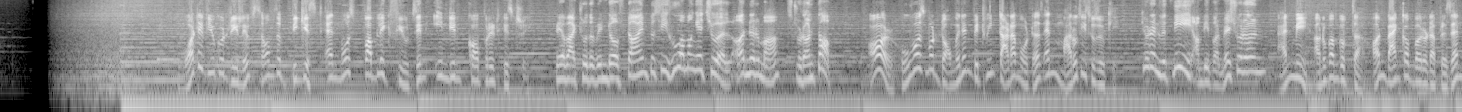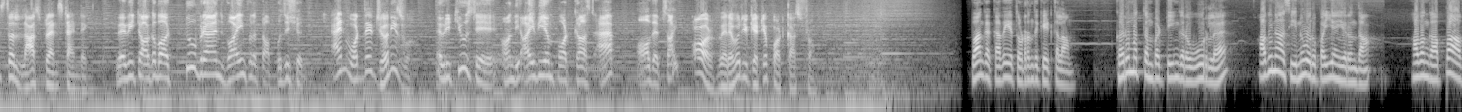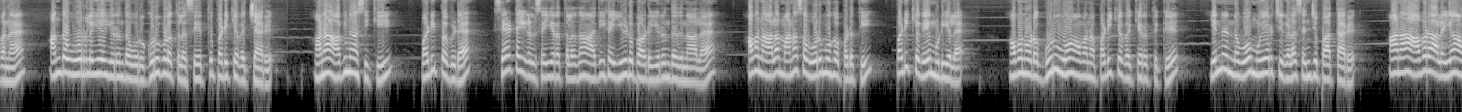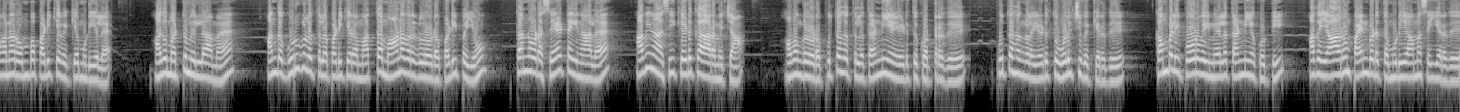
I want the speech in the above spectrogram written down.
What if you could relive some of the biggest and most public feuds in Indian corporate history? Peer back through the window of time to see who among HUL or Nirma stood on top. Or who was more dominant between Tata Motors and Maruti Suzuki? Tune in with me, Ambi Parmeshwaran, And me, Anupam Gupta, on Bank of Baroda presents The Last Brand Standing where we talk about two brands vying for the top position. and what their journeys were, Every Tuesday on the IVM Podcast app or website. or wherever you get your podcast from. வாங்க கதையை தொடர்ந்து கேட்கலாம் கருமத்தம்பட்டிங்கிற ஊர்ல அவினாசின்னு ஒரு பையன் இருந்தான் அவங்க அப்பா அவனை அந்த ஊர்லயே இருந்த ஒரு குருகுலத்துல சேர்த்து படிக்க வச்சாரு. ஆனா அவினாசிக்கு படிப்பை விட சேட்டைகள் செய்யறதுல தான் அதிக ஈடுபாடு இருந்ததுனால அவனால மனசை ஒருமுகப்படுத்தி படிக்கவே முடியல. அவனோட குருவும் அவனை படிக்க வைக்கிறதுக்கு என்னென்னவோ முயற்சிகளை செஞ்சு பார்த்தாரு. ஆனா அவராலையும் அவனை ரொம்ப படிக்க வைக்க முடியல. அது மட்டும் இல்லாம அந்த குருகுலத்துல படிக்கிற மற்ற மாணவர்களோட படிப்பையும் தன்னோட சேட்டையினால அவினாசி கெடுக்க ஆரம்பிச்சான். அவங்களோட புத்தகத்துல தண்ணியை எடுத்து கொட்டுறது புத்தகங்களை எடுத்து ஒளிச்சு வைக்கிறது கம்பளி போர்வை மேல தண்ணியை கொட்டி அதை யாரும் பயன்படுத்த முடியாம செய்யறது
